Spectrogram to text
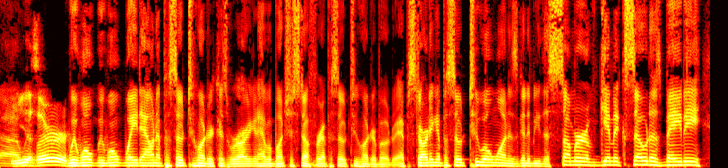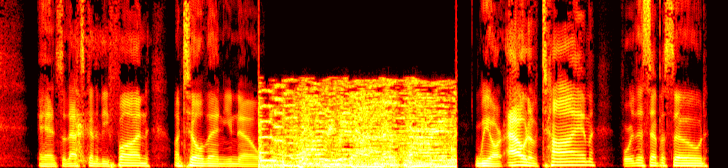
Uh, yes, sir. We won't we won't weigh down episode 200 because we're already gonna have a bunch of stuff for episode 200. But starting episode 201 is gonna be the summer of gimmick sodas, baby, and so that's gonna be fun. Until then, you know, we are out of time for this episode.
